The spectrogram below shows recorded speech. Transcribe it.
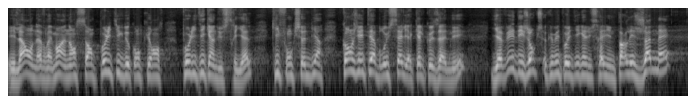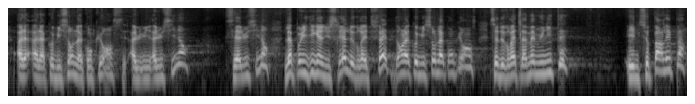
Et là, on a vraiment un ensemble politique de concurrence, politique industrielle, qui fonctionne bien. Quand j'ai été à Bruxelles il y a quelques années, il y avait des gens qui s'occupaient de politique industrielle, ils ne parlaient jamais à la, commission de la concurrence. C'est hallucinant. C'est hallucinant. La politique industrielle devrait être faite dans la commission de la concurrence. Ça devrait être la même unité et ils ne se parlaient pas.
